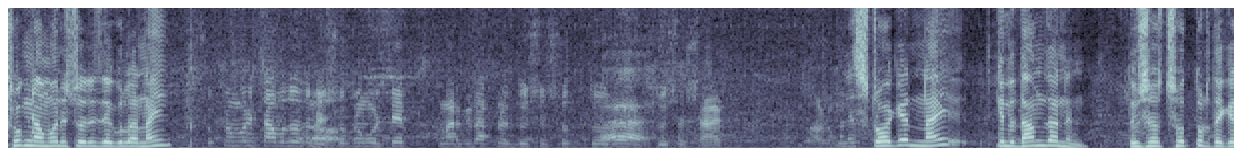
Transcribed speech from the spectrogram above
শুকনা মরিচ টরিচ এগুলো নাই? ভালো মানে স্টকের নাই কিন্তু দাম জানেন দুশো সত্তর থেকে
